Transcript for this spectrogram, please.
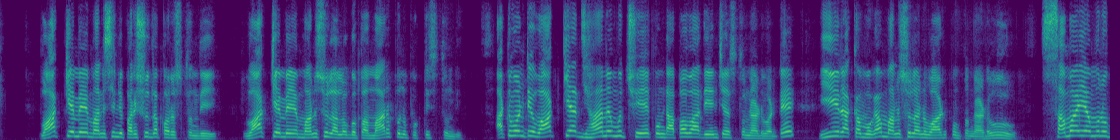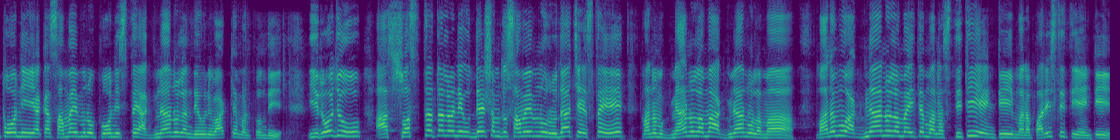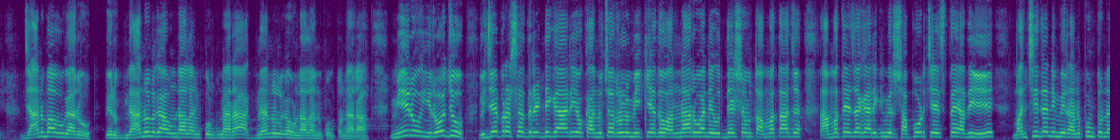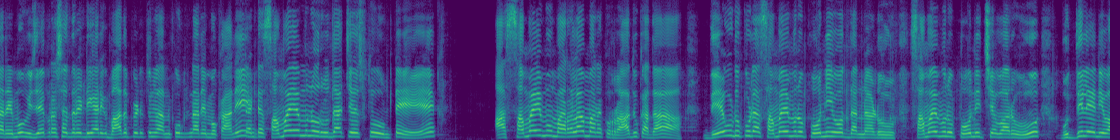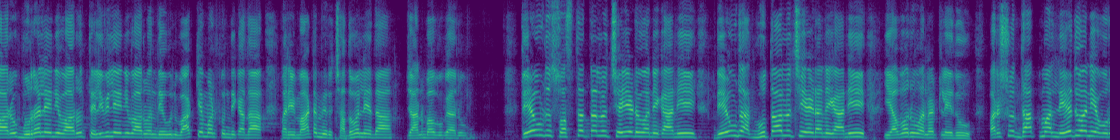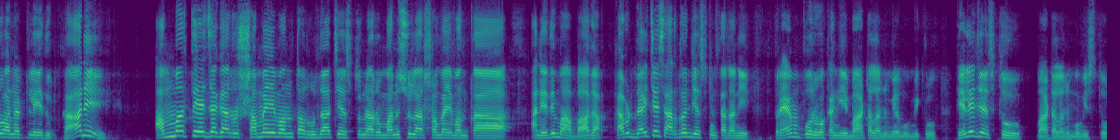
వాక్యమే మనిషిని పరిశుద్ధపరుస్తుంది. వాక్యమే మనుషులలో గొప్ప మార్పును పుట్టిస్తుంది. అటువంటి వాక్య ధ్యానము చేయకుండా అపవాది ఏం చేస్తున్నాడు అంటే ఈ రకముగా మనుషులను వాడుకుంటున్నాడు. సమయమును పోనీయక సమయమును పోనిస్తే అజ్ఞానులని దేవుని వాక్యం అంటుంది. ఈ రోజు ఆ స్వస్థతలోని ఉద్దేశంతో సమయమును వృధా చేస్తే మనము జ్ఞానులమా అజ్ఞానులమా? మనము అజ్ఞానులమైతే మన స్థితి ఏంటి? మన పరిస్థితి ఏంటి? జానుబాబు గారు మీరు జ్ఞానులుగా ఉండాలనుకుంటున్నారా? అజ్ఞానులుగా ఉండాలనుకుంటున్నారా? మీరు ఈరోజు విజయప్రసాద్ రెడ్డి గారి యొక్క అనుచరులు మీకేదో అన్నారు అనే ఉద్దేశంతో అమ్మతాజ అమ్మతేజ గారికి మీరు సపోర్ట్ చేస్తే అది మంచిదని మీరు అనుకుంటున్నారేమో? విజయప్రసాద్ రెడ్డి గారి గారికి బాధ పెడుతున్నా అనుకుంటున్నారేమో కానీ అంటే సమయమును వృధా చేస్తూ ఉంటే ఆ సమయము మరలా మనకు రాదు కదా. దేవుడు కూడా సమయమును పోనీవద్దన్నాడు సమయమును పోనిచ్చేవారు బుద్ధి లేనివారు బుర్ర లేనివారు తెలివి లేనివారు అని దేవుని వాక్యం అంటుంది కదా. మరి ఈ మాట మీరు చదవలేదా జానబాబు గారు? దేవుడు స్వస్థతలు చేయడు అని కానీ దేవుడు అద్భుతాలు చేయడని కానీ ఎవరు అనట్లేదు. పరిశుద్ధాత్మ లేదు అని ఎవరు అనట్లేదు. కానీ అమ్మ తేజ గారు సమయం అంతా వృధా చేస్తున్నారు మనుషుల సమయం అంతా అనేది మా బాధ. కాబట్టి దయచేసి అర్థం చేసుకుంటానని ప్రేమపూర్వకంగా ఈ మాటలను మేము మీకు తెలియజేస్తూ మాటలను ముగిస్తూ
